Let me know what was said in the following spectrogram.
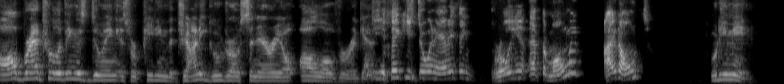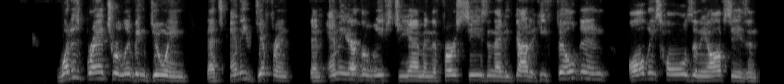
all Brad Treliving is doing is repeating the Johnny Gaudreau scenario all over again. Do you think he's doing anything brilliant at the moment? I don't. What do you mean? What is Brad Treliving doing that's any different than any Yeah. other Leafs GM in the first season that he got it? He filled in all these holes in the offseason.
